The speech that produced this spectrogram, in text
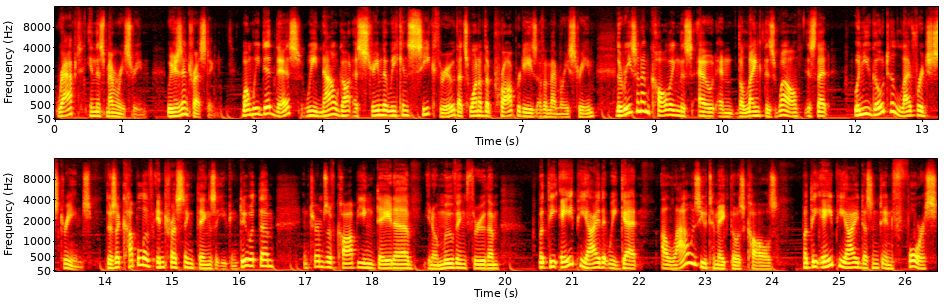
wrapped in this memory stream, which is interesting. When we did this, we now got a stream that we can seek through. That's one of the properties of a memory stream. The reason I'm calling this out and the length as well is that when you go to leverage streams, there's a couple of interesting things that you can do with them in terms of copying data, you know, moving through them. But the API that we get allows you to make those calls, but the API doesn't enforce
